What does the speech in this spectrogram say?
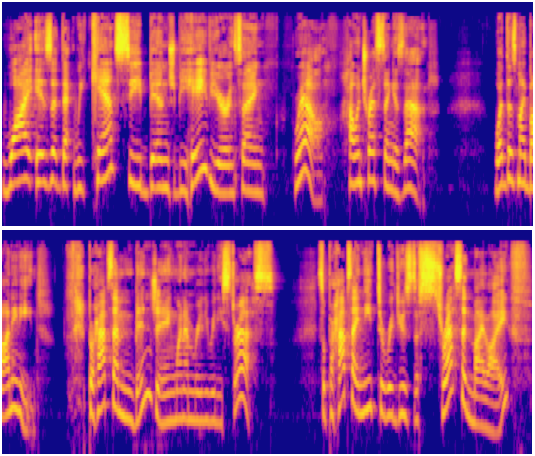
Why is it that we can't see binge behavior and saying, well, how interesting is that? What does my body need? Perhaps I'm binging when I'm really, really stressed. So perhaps I need to reduce the stress in my life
